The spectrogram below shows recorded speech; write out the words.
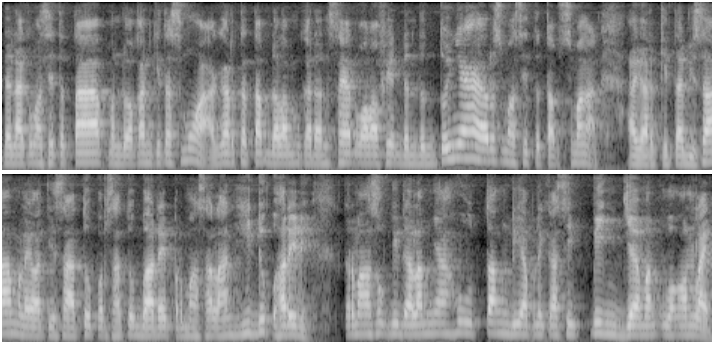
Dan aku masih tetap mendoakan kita semua agar tetap dalam keadaan sehat walafiat Dan tentunya harus masih tetap semangat Agar kita bisa melewati satu persatu badai permasalahan hidup hari ini termasuk di dalamnya hutang di aplikasi pinjaman uang online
